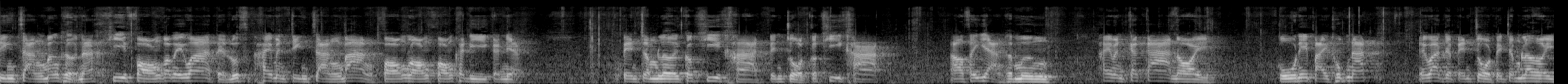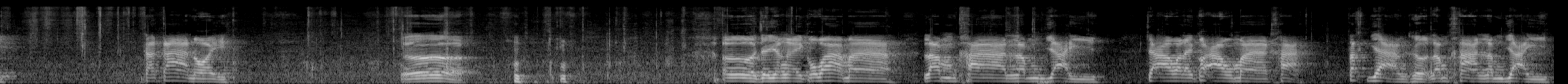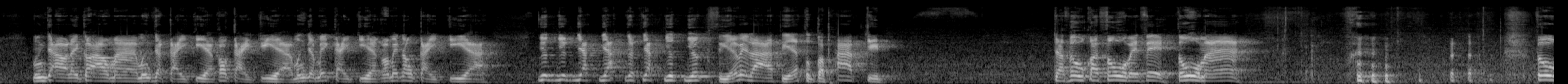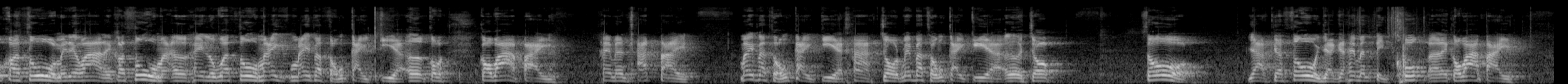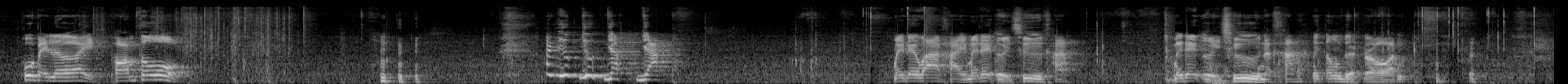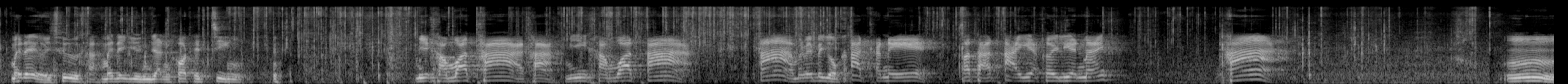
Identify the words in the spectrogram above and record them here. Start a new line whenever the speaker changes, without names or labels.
จริงจังบ้างเถอะนะขี้ฟ้องก็ไม่ว่า แต่รู้สึกให้มันจริงจังบ้าง ฟ้องร้องฟ้องคดีกันเนี่ย เป็นจำเลยก็ขี้ขาด เป็นโจทย์ก็ขี้ขาด เอาสักอย่างเถอะมึง ให้มันกล้าๆหน่อย กูนี่ไปทุกนัด ไม่ว่าจะเป็นโจทย์เป็นจำเลยกล้าๆหน่อย เออ เออ จะยังไงก็ว่ามาลำคาลำใหญ่ จะเอาอะไรก็เอามาค่ะ สักอย่างเถอะลำคาญลำใหญ่มึงจะเอาอะไรก็เอามา มึงจะไก่เกียก็ไก่เกียมึงจะไม่ไก่เกียก็ไม่ต้องไก่เกียยึกยึกยักยักยึกยักยึกยึกเสียเวลาเสียสุขภาพจิต จะสู้ก็สู้ไปสิสู้มา สู้ก็สู้ไม่ได้ว่าอะไรก็สู้มาเออให้รู้ว่าสู้ไม่ไม่ประสงค์ไก่เกียเออก็ก็ว่าไป ให้มันชัดไปไม่ประสงค์ไก่เกียค่ะ โจทย์ไม่ประสงค์ไก่เกียเออจบสู้ อยากจะสู้ อยากจะให้มันติดคุกอะไรก็ว่าไป พูดไปเลย พร้อมสู้ยึกยึกยักยักไม่ได้ว่าใครไม่ได้เอ่ยชื่อค่ะ ไม่ได้เอ่ยชื่อนะคะ ไม่ต้องเดือดร้อน ไม่ได้เอ่ยชื่อค่ะ ไม่ได้ยืนยันข้อเท็จจริง มีคำว่าท่าค่ะ มีคำว่าท่าท่ามันเป็นประโยคคาดคะเน ภาษาไทยอะเคยเรียนไหม ท่าอืม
